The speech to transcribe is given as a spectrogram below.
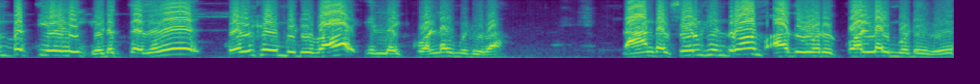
எண்பத்தி ஏழில் எடுத்தது. கொள்கை முடிவா இல்லை கொள்ளை முடிவா? நாங்கள் சொல்கின்றோம் அது ஒரு கொள்ளை முடிவு.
